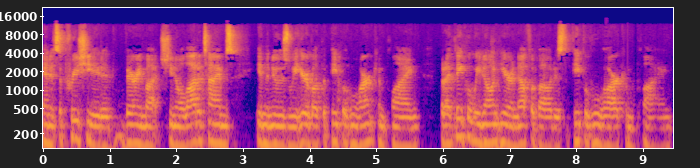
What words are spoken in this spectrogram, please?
And it's appreciated very much. You know, a lot of times in the news, we hear about the people who aren't complying, but I think what we don't hear enough about is the people who are complying,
